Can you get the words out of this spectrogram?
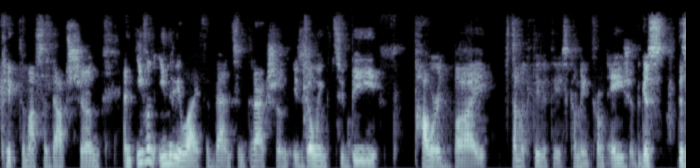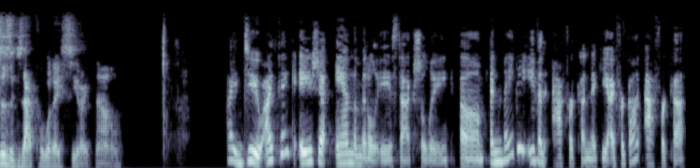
crypto mass adoption, and even in real life events interaction is going to be powered by some activities coming from Asia? Because this is exactly what I see right now. I do. I think Asia and the Middle East, actually, um, and maybe even Africa, Nikki. I forgot Africa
